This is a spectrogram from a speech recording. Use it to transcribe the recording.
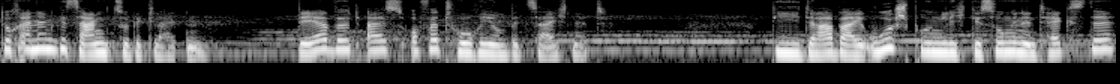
durch einen Gesang zu begleiten. Der wird als Offertorium bezeichnet. Die dabei ursprünglich gesungenen Texte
